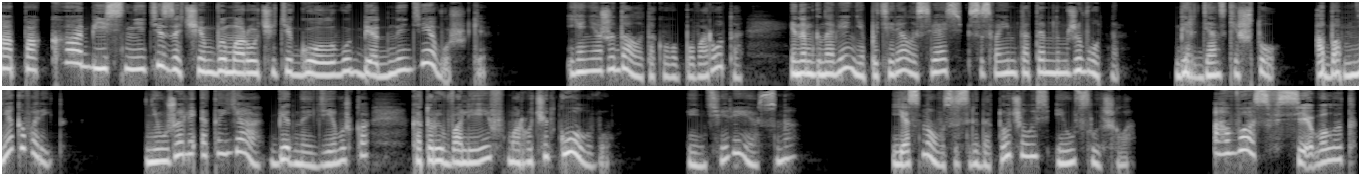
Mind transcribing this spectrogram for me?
А пока объясните, зачем вы морочите голову бедной девушке. Я не ожидала такого поворота и на мгновение потеряла связь со своим тотемным животным. Бердянский что, обо мне говорит? Неужели это я, бедная девушка, которой Валеев морочит голову? Интересно. Я снова сосредоточилась и услышала. «А вас, Всеволод,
